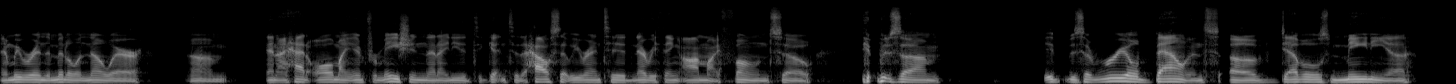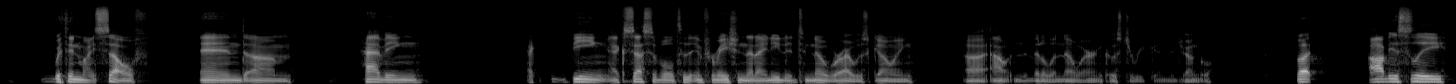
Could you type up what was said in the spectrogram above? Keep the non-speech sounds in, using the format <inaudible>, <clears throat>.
And we were in the middle of nowhere. Um, and I had all my information that I needed to get into the house that we rented and everything on my phone. So it was um it was a real balance of devil's mania within myself and um having being accessible to the information that I needed to know where I was going uh, out in the middle of nowhere in Costa Rica in the jungle. But obviously,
